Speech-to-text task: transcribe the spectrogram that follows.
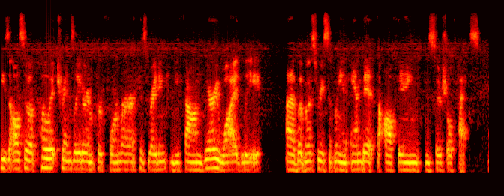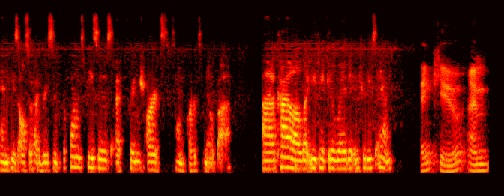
He's also a poet, translator, and performer. His writing can be found very widely, uh, but most recently in Ambit, The Offing, and Social Text. And he's also had recent performance pieces at Fringe Arts and Ars Nova. Uh, Kyle, I'll let you take it away to introduce Anne. Thank you. I'm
